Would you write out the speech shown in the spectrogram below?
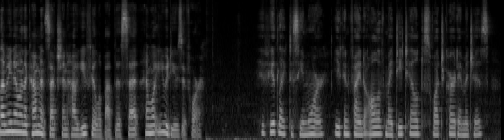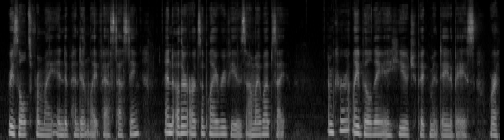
Let me know in the comments section how you feel about this set and what you would use it for. If you'd like to see more, you can find all of my detailed swatch card images, results from my independent Lightfast testing, and other art supply reviews on my website. I'm currently building a huge pigment database where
